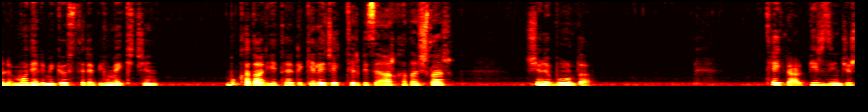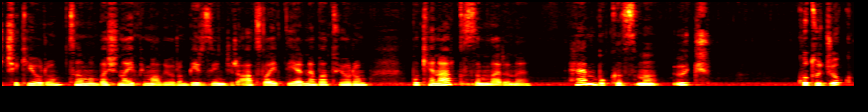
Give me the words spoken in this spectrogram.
Şöyle modelimi gösterebilmek için bu kadar yeterli gelecektir bize arkadaşlar. Şimdi burada tekrar bir zincir çekiyorum. Tığımın başına ipimi alıyorum. Bir zincir atlayıp diğerine batıyorum. Bu kenar kısımlarını hem bu kısmı 3 kutucuk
